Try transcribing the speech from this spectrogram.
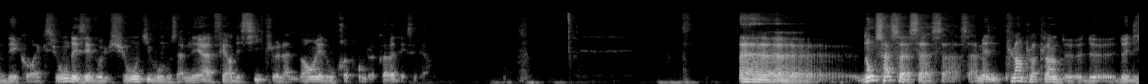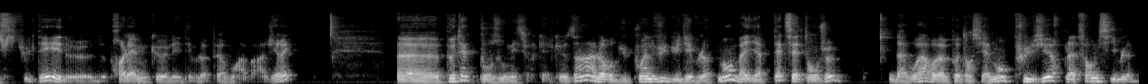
des corrections, des évolutions qui vont nous amener à faire des cycles là-dedans, et donc reprendre le code, etc. Euh, donc ça ça, ça, ça, amène plein, plein, plein de, difficultés et de, problèmes que les développeurs vont avoir à gérer. Euh, peut-être pour zoomer sur quelques-uns, alors du point de vue du développement, bah, il y a peut-être cet enjeu d'avoir euh, potentiellement plusieurs plateformes cibles.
